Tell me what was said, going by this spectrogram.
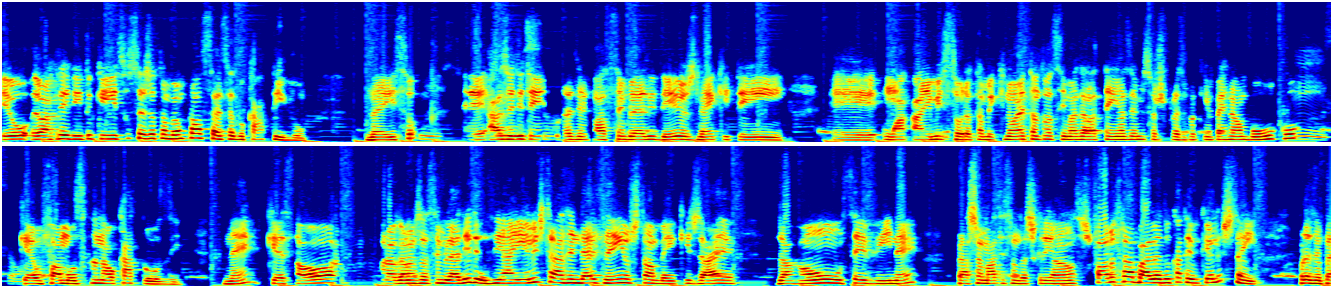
Eu, eu acredito que isso seja também um processo educativo. Não é isso? Isso. É, a gente tem, Isso. por exemplo, a Assembleia de Deus, né, que tem é, uma, a emissora também, que não é tanto assim, mas ela tem as emissoras, por exemplo, aqui em Pernambuco, Isso. que é o famoso canal 14, né? Que é só programas da Assembleia de Deus. E aí eles trazem desenhos também que já, é, já vão servir, né? Para chamar a atenção das crianças, fora o trabalho educativo que eles têm. Por exemplo,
